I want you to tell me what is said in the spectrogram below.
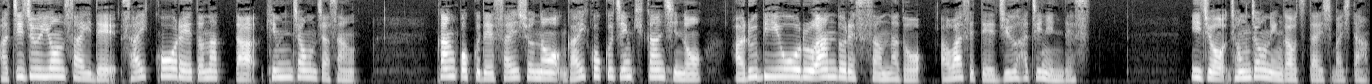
84歳で最高齢となったキム・ジョンジャさん韓国で最初の外国人機関士のアルビオール・アンドレスさんなど合わせて18人です以上、ジョンジョンリンがお伝えしました。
